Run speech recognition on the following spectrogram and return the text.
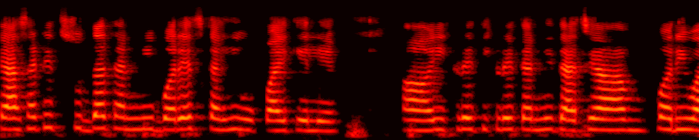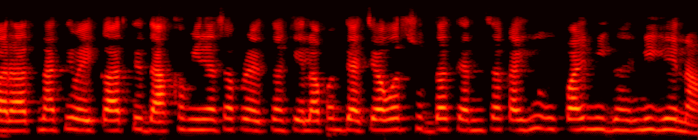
त्यासाठी सुद्धा त्यांनी बरेच काही उपाय केले. इकडे तिकडे त्यांनी त्याच्या परिवारात नातेवाईकात ते दाखविण्याचा प्रयत्न केला पण त्याच्यावर सुद्धा त्यांचा काही उपाय निघ निघेना.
